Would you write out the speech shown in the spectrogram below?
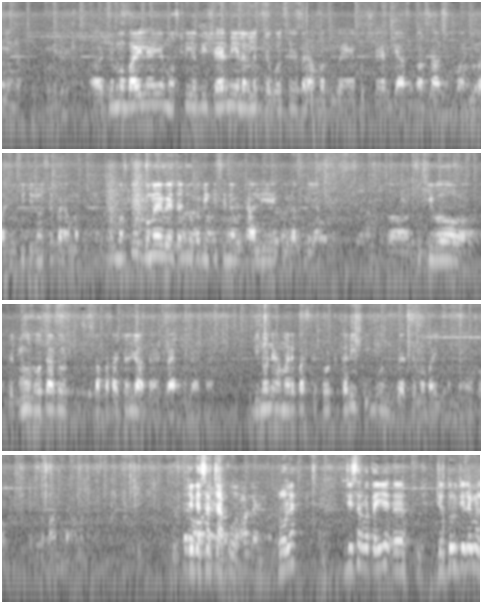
हैं? जो मोबाइल हैं ये मोस्टली अभी शहर में अलग अलग जगहों से बरामद हुए हैं। कुछ शहर के आसपास आस आजू बाजू के जिलों से बरामद हुए हैं। तो मोस्टली गुमे हुए थे जो कभी किसी ने उठा लिए कोई रख लिया। तो चूँकि वो जब यूज़ होता है तो उसका पता चल जाता है ट्रैक हो जाता है। जिन्होंने हमारे पास रिपोर्ट करी थी उन वैसे मोबाइल हम लोगों को एक सौ पाँच बरामद किया ठीक है सर चाकू रोल है? जी सर बताइए जो दुर्ग ज़िले में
